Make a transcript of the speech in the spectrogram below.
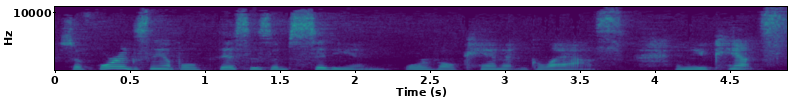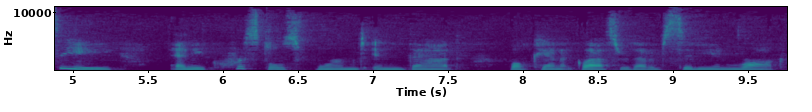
So for example, this is obsidian or volcanic glass, and you can't see any crystals formed in that volcanic glass or that obsidian rock.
